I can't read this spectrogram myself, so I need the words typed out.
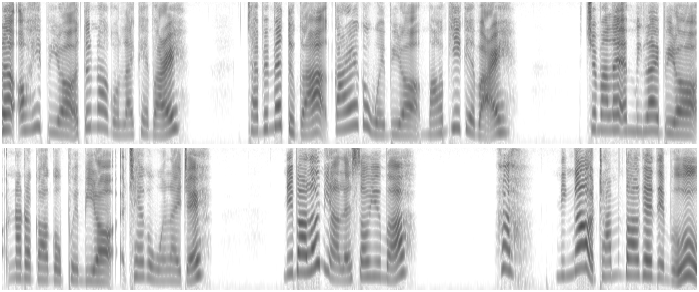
လည်းအော်ဟစ်ပြီးတော့သူ့နောက်ကိုလိုက်ခဲ့ပါတယ်။ဒါပေမဲ့သူကကားရဲကိုဝင်ပြီးတော့မောင်းပြေးခဲ့ပါတယ်။ကျမလည်းအမိလိုက်ပြီးတော့နောက်တစ်ကားကိုဖွင့်ပြီးတော့အထက်ကိုဝင်လိုက်တယ်။နေပါလို့နေရလဲစုံယူမှာ။ဟမ်နင်ငါ့ကိုထားမသွားခဲ့သင့်ဘူး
